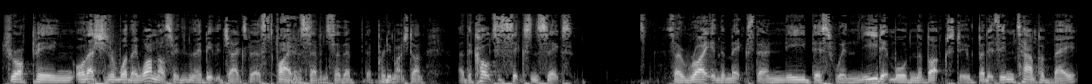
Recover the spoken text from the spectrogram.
dropping. Or that's just what they won last week, didn't they? Beat the Jags, but it's five and seven, so they're they're pretty much done. Uh, the Colts are six and six. So right in the mix there. Need this win. Need it more than the Bucks do, but it's in Tampa Bay,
